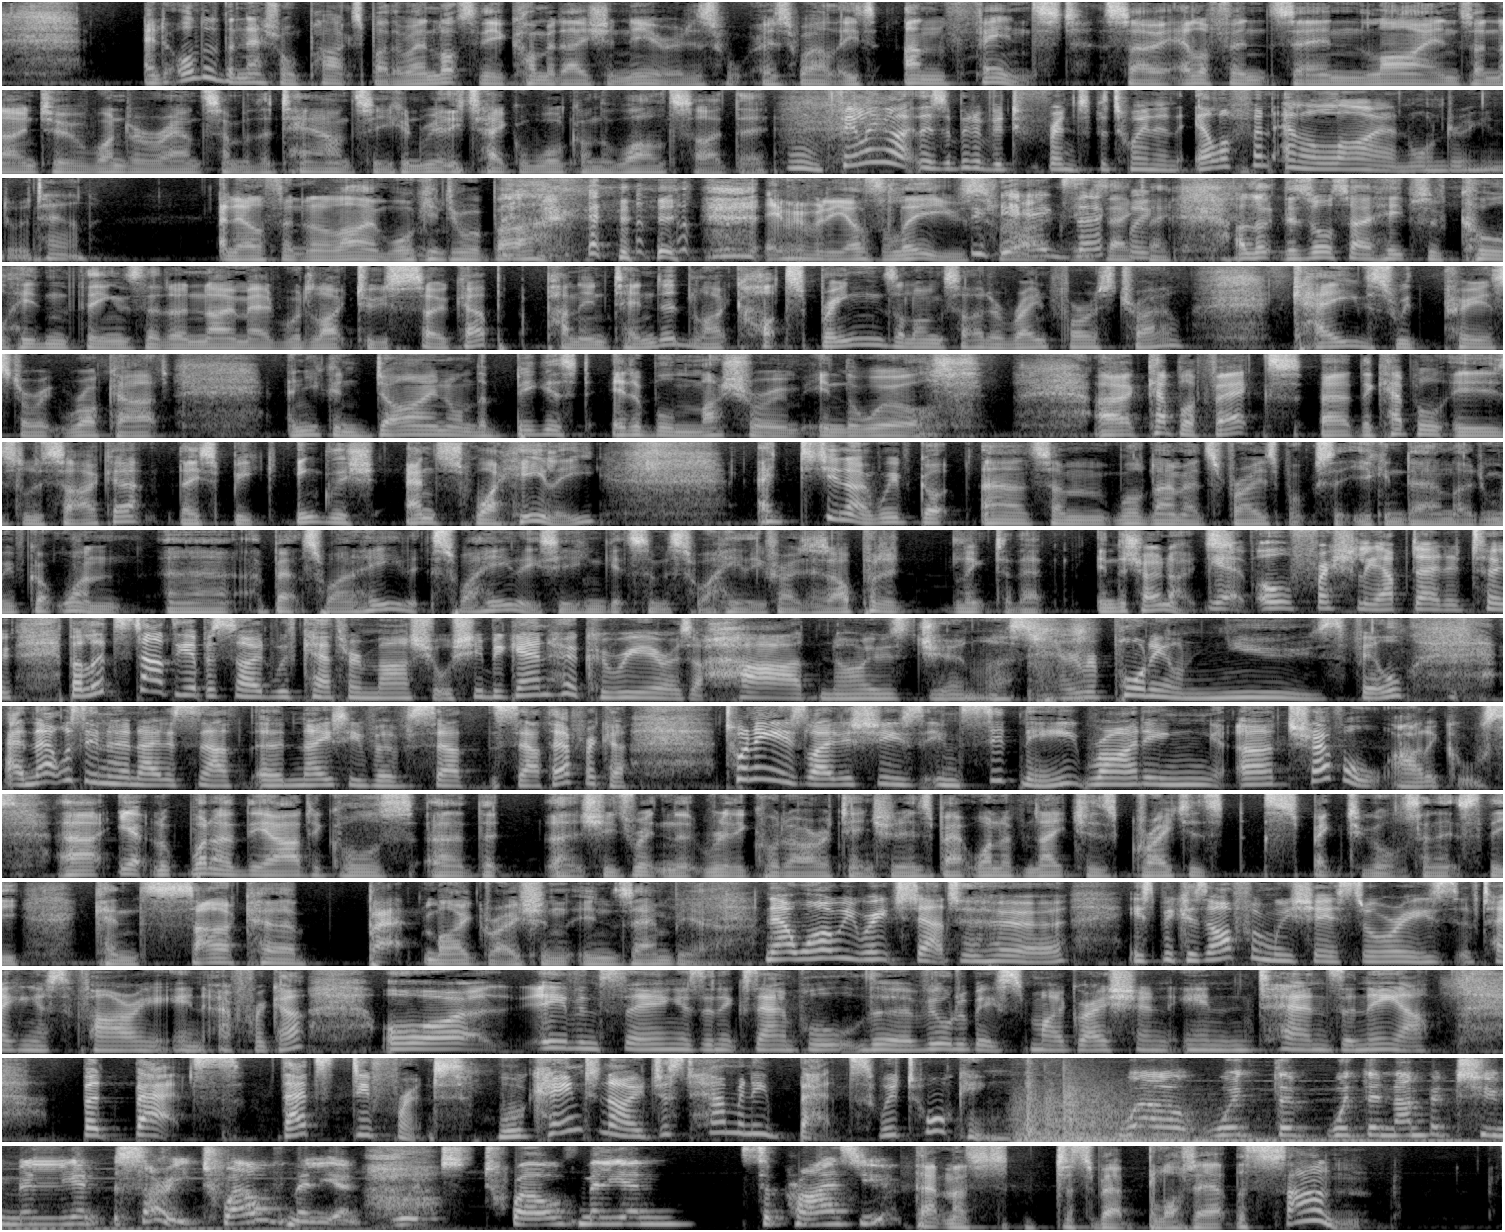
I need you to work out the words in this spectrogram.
And all of the national parks, by the way, and lots of the accommodation near it as, as well, is unfenced. So elephants and lions are known to wander around some of the towns, so you can really take a walk on the wild side there. Hmm, feeling like there's a bit of a difference between an elephant and a lion wandering into a town. An elephant and a lion walk into a bar. Everybody else leaves. Yeah, exactly. Oh, look, there's also heaps of cool hidden things that a nomad would like to soak up, pun intended, like hot springs alongside a rainforest trail, caves with prehistoric rock art, and you can dine on the biggest edible mushroom in the world. A couple of facts. Uh, the capital is Lusaka. They speak English and Swahili. And did you know we've got uh, some World Nomads phrase books that you can download, and we've got one uh, about Swahili, Swahili, so you can get some Swahili phrases. I'll put a link to that in the show notes. Yeah, all freshly updated too. But let's start the episode with Catherine Marshall. She began her career as a hard nosed journalist, you know, reporting on news, Phil. And that was in her native, South, uh, native of South, South Africa. 20 years later, she's in Sydney writing uh, travel articles. Uh, yeah, look, one of the articles uh, that uh, she's written that really caught our attention is about one of nature's greatest spectacles, and it's the Kasanka bat migration in Zambia. Now, why we reached out to her is because often we share stories of taking a safari in Africa, or even seeing, as an example, the wildebeest migration in Tanzania. But bats, that's different. We're keen to know just how many bats we're talking. Well, with the would the number two million? Sorry, twelve million. Would twelve million surprise you? That must just about blot out the sun.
